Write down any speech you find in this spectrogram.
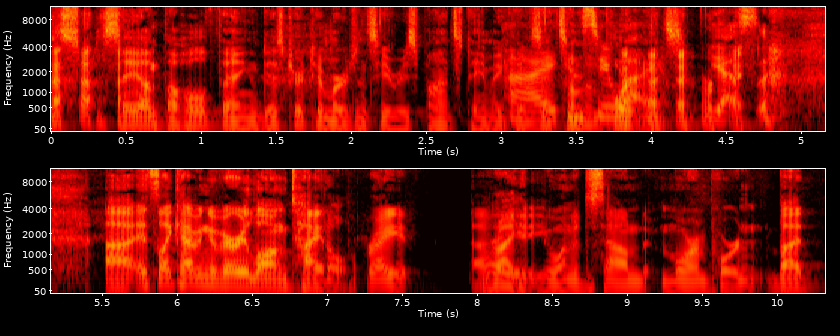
f- say out the whole thing District Emergency Response Team. It gives I it some importance. why. Yes. Uh, it's like having a very long title, right? Uh, Right. You, you want it to sound more important, but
